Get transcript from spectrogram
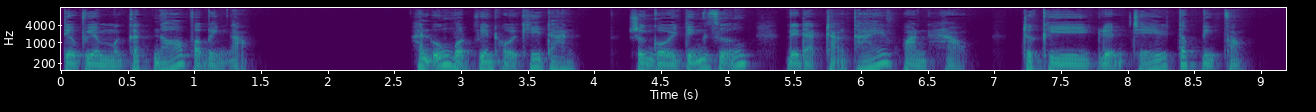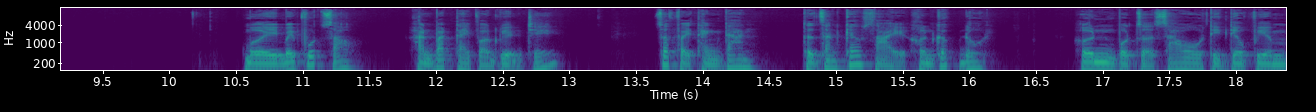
tiêu viêm cất nó vào bình ngọc. Hắn uống một viên hồi khí đan, rồi ngồi tĩnh dưỡng để đạt trạng thái hoàn hảo trước khi luyện chế tốc linh phong. Mười mấy phút sau, hắn bắt tay vào luyện chế. rất phải thành đan, thời gian kéo dài hơn gấp đôi. Hơn một giờ sau thì tiêu viêm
